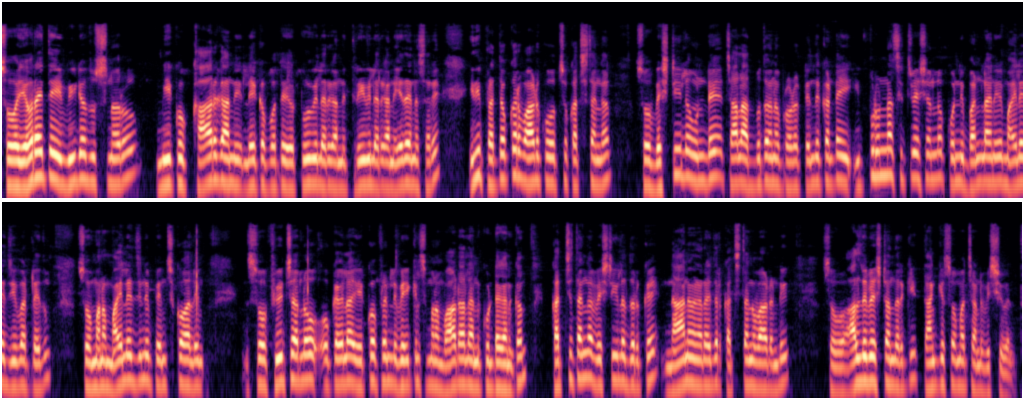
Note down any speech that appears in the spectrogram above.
సో ఎవరైతే ఈ వీడియో చూస్తున్నారో మీకు కార్ కానీ లేకపోతే టూ వీలర్ కానీ త్రీ వీలర్ కానీ ఏదైనా సరే ఇది ప్రతి ఒక్కరు వాడుకోవచ్చు ఖచ్చితంగా. సో వెస్టీలో ఉండే చాలా అద్భుతమైన ప్రోడక్ట్ ఎందుకంటే ఇప్పుడున్న సిచ్యువేషన్లో కొన్ని బండ్లు అనేవి మైలేజ్ ఇవ్వట్లేదు. సో మనం మైలేజ్ని పెంచుకోవాలి. సో ఫ్యూచర్లో ఒకవేళ ఎకో ఫ్రెండ్లీ వెహికల్స్ మనం వాడాలి అనుకుంటే కనుక ఖచ్చితంగా వెస్టీలో దొరికే నాన్ ఎనరైజర్ ఖచ్చితంగా వాడండి. సో ఆల్ ది బెస్ట్ అందరికీ. Thank you so much and wish you wealth.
